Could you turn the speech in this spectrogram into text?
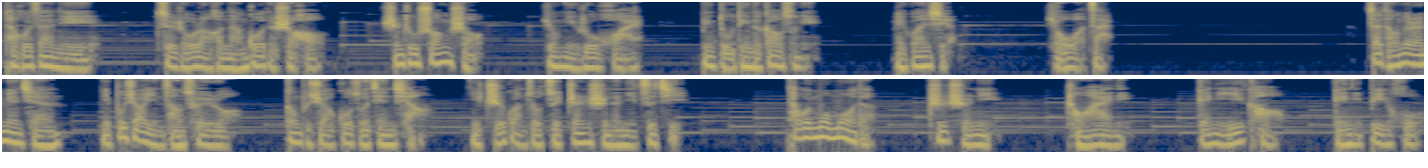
他会在你最柔软和难过的时候，伸出双手，拥你入怀，并笃定地告诉你：“没关系，有我在。”在疼的人面前，你不需要隐藏脆弱，更不需要故作坚强，你只管做最真实的你自己。他会默默的支持你，宠爱你，给你依靠，给你庇护，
